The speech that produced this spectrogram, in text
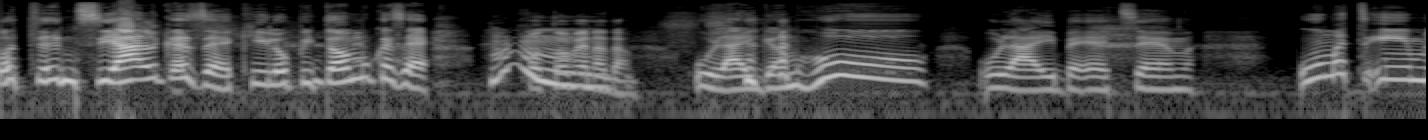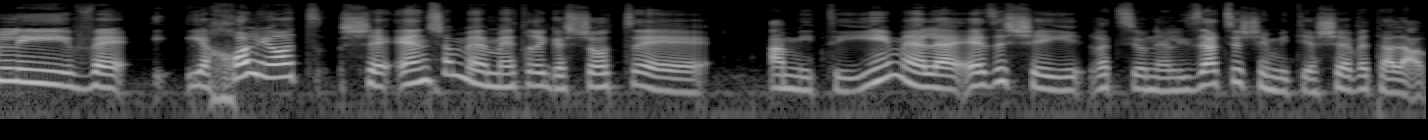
פוטנציאל כזה, כאילו פתאום הוא כזה, אותו "Hmm, בן אדם. אולי גם הוא, אולי בעצם הוא מתאים לי, ויכול להיות שאין שם באמת רגשות אה, אמיתיים, אלא איזושהי רציונליזציה שמתיישבת עליו.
